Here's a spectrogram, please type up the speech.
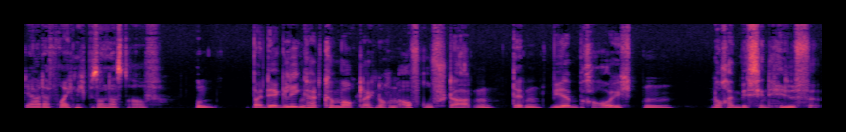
ja, da freue ich mich besonders drauf. Und bei der Gelegenheit können wir auch gleich noch einen Aufruf starten, denn wir bräuchten noch ein bisschen Hilfe.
